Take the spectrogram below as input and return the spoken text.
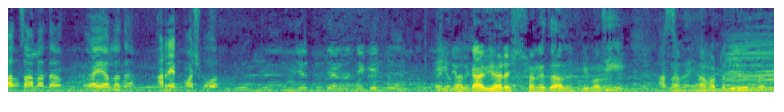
বাচ্চা আলাদা গায়ে আলাদা আর এক মাস পর। আর গাভী হাটের সঙ্গে তো আছেন কি বলেন? জি আছে ভাই নাম্বারটা দিয়ে দিতে হবে।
